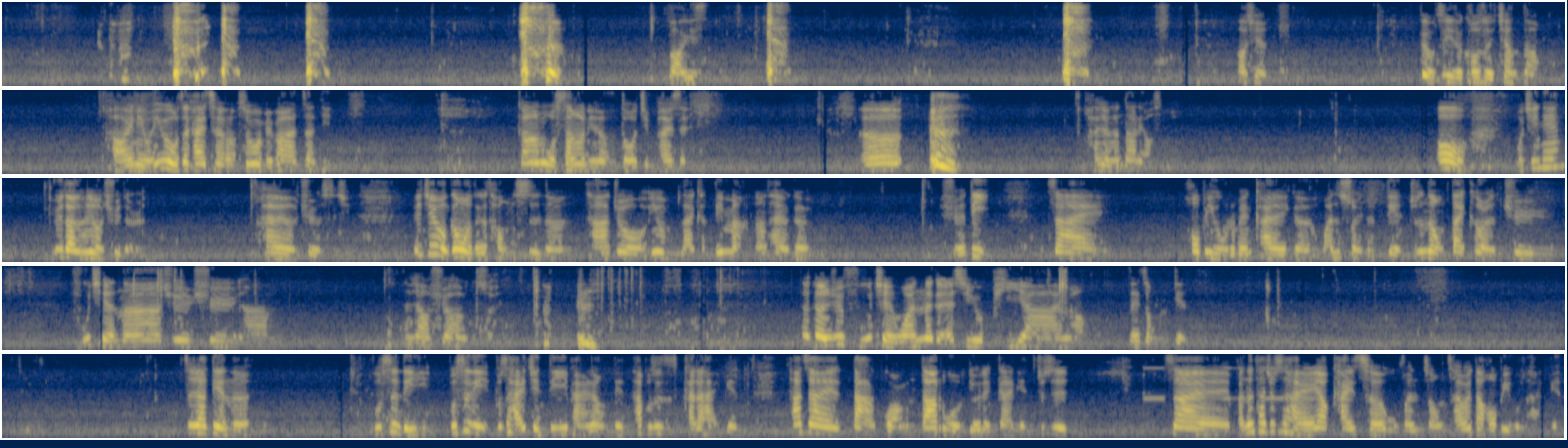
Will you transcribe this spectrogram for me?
不好意思，抱歉，被我自己的口水呛到。好，Anyway，因为我在开车，所以我没办法按暂停。刚刚如果伤了你的耳朵，请拍谁？呃，还想跟他聊什么？哦，我今天遇到一个很有趣的人，还有有趣的事情。因为今天我跟我的一个同事呢，他就因为我们来垦丁嘛，然后他有个学弟在后壁湖那边开了一个玩水的店，就是那种带客人去浮潜呐，去去啊，等一下我需要喝个水，带客人去浮潜玩那个 SUP 啊，有没有？那种的店？这家店呢，不是离不是离不是海景第一排那种店，它不是开在海边，他在大广，大家如果有点概念，就是在反正他就是还要开车五分钟才会到后壁湖的海边。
